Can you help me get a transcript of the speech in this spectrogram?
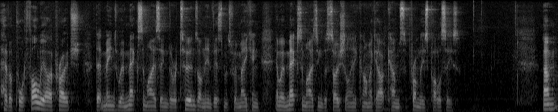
have a portfolio approach that means we're maximizing the returns on the investments we're making and we're maximizing the social and economic outcomes from these policies. Um,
